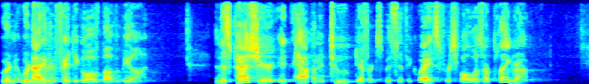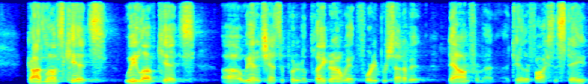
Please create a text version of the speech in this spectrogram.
We're, we're not even afraid to go above and beyond. And this past year, it happened in two different specific ways. First of all, was our playground. God loves kids. We love kids. Uh, we had a chance to put in a playground. We had 40% of it down from a, a Taylor Fox estate.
